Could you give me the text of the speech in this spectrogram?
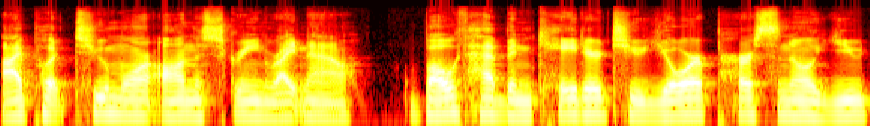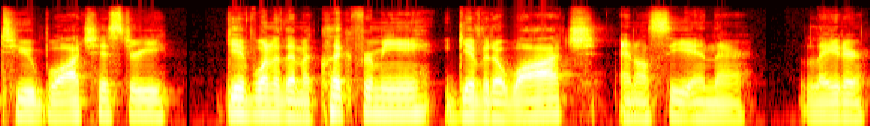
I put two more on the screen right now. Both have been catered to your personal YouTube watch history. Give one of them a click for me, give it a watch, and I'll see you in there. Later.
